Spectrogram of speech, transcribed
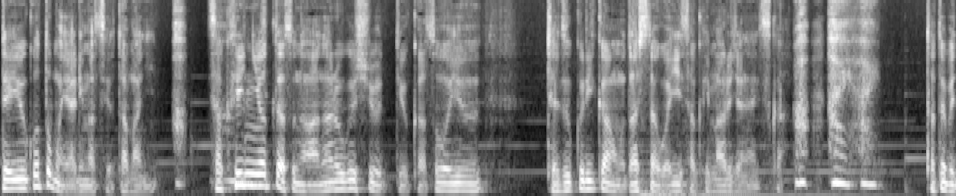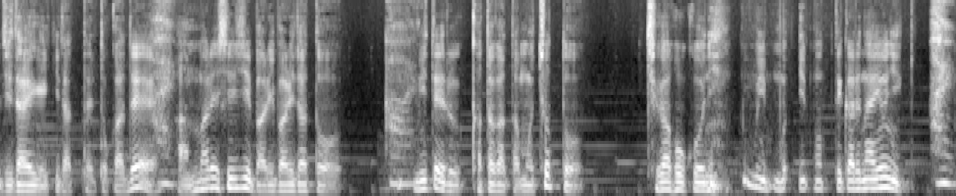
ていうこともやりますよたまに。あ作品によってはそのアナログ集っていうかそういう手作り感を出した方がいい作品もあるじゃないですか。あはいはい。例えば時代劇だったりとかで、はい。あんまり CG バリバリだとはい。見てる方々もちょっと違う方向にも持っていかれないようにはい。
